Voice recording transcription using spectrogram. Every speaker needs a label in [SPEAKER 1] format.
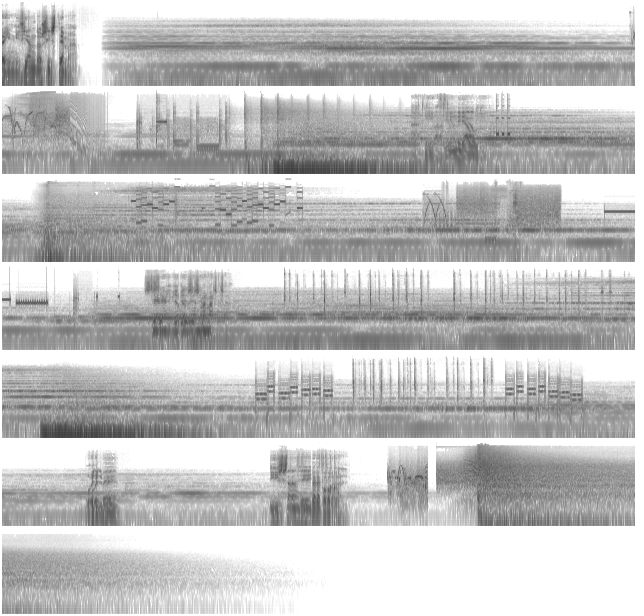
[SPEAKER 1] Reiniciando sistema.
[SPEAKER 2] Activación de audio.
[SPEAKER 3] Servidores en marcha.
[SPEAKER 1] Vuelve. Distancia hiperfocal.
